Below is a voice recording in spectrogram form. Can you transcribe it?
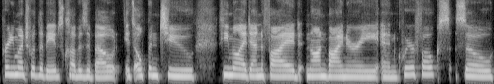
pretty much what the Babes Club is about, it's open to female identified, non binary, and queer folks. So,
